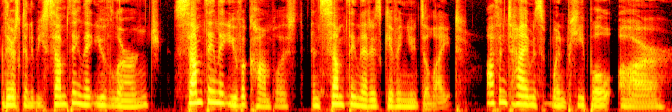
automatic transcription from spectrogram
There's going to be something that you've learned, something that you've accomplished, and something that has given you delight. Oftentimes, when people are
